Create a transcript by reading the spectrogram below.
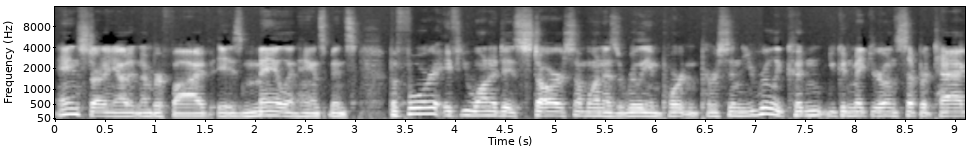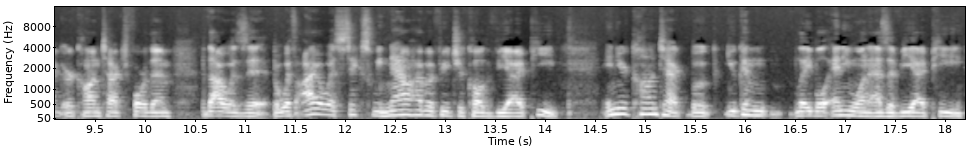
And starting out at number five is mail enhancements. Before, if you wanted to star someone as a really important person, you really couldn't. You could make your own separate tag or contact for them, but that was it. But with iOS 6, we now have a feature called VIP. In your contact book, you can label anyone as a VIP,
